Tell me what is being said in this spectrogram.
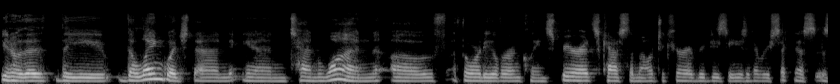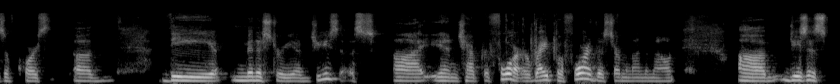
you know, the the the language then in 10.1 of authority over unclean spirits, cast them out to cure every disease and every sickness is, of course, uh, the ministry of Jesus uh, in chapter 4, right before the Sermon on the Mount. Um, Jesus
